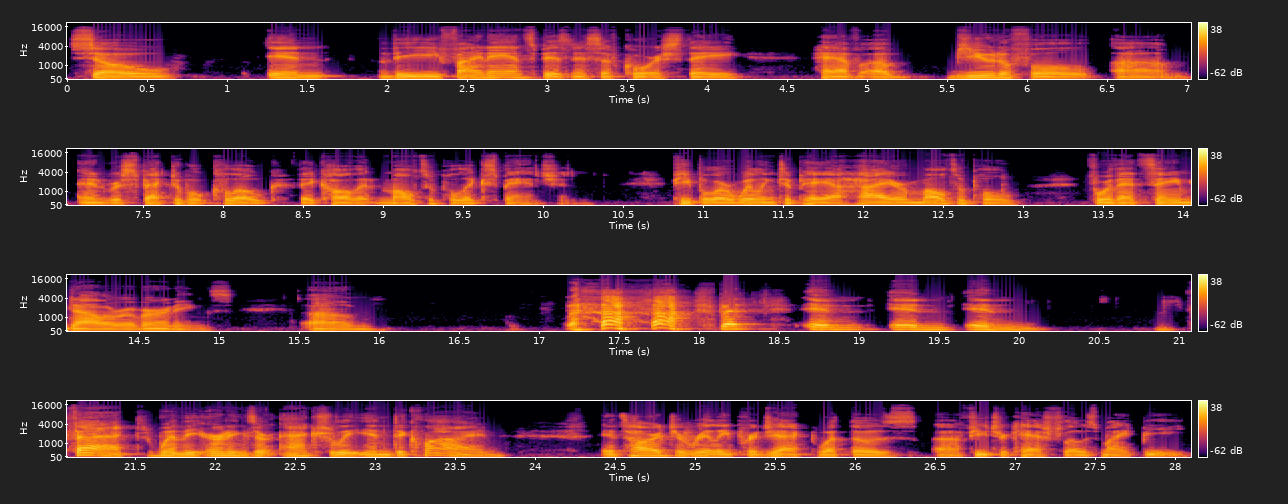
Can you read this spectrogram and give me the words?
So, in the finance business, of course, they have a beautiful um, and respectable cloak. They call it multiple expansion. People are willing to pay a higher multiple for that same dollar of earnings. Um, but in in in fact, when the earnings are actually in decline, it's hard to really project what those uh, future cash flows might be.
